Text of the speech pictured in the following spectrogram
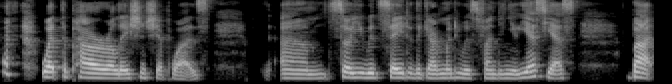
what the power relationship was. Um, so you would say to the government who was funding you, yes, yes, but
